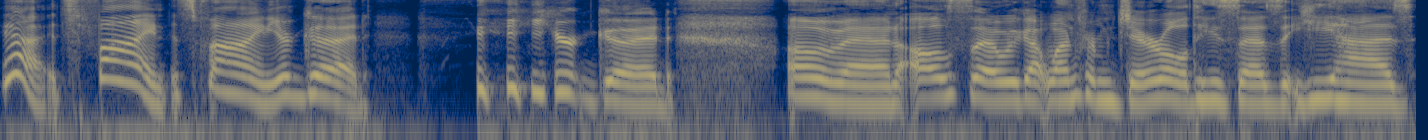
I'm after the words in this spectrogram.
Yeah, it's fine. It's fine. You're good. You're good. Oh man. Also, we got one from Gerald. He says that he has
